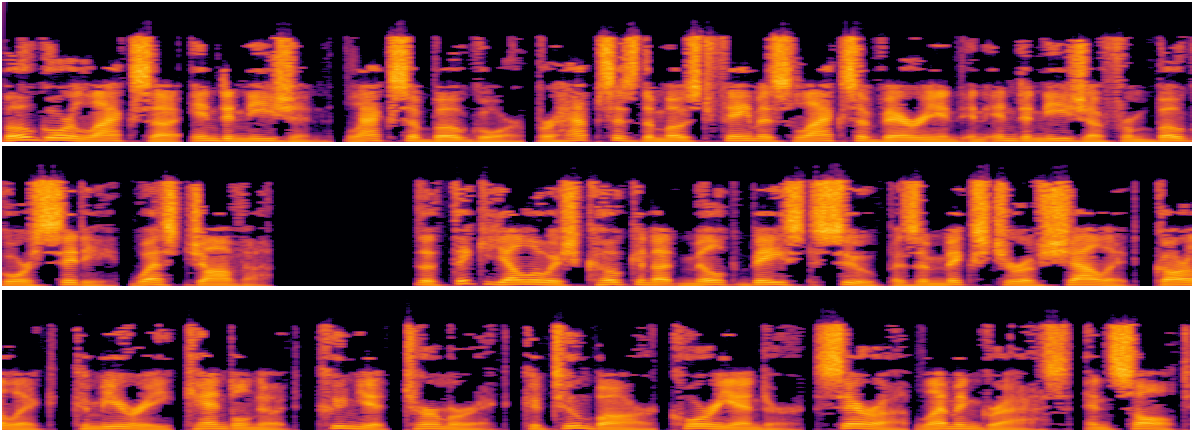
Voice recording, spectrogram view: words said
Bogor laksa Indonesian, laksa Bogor perhaps is the most famous laksa variant in Indonesia from Bogor City, West Java. The thick yellowish coconut milk-based soup is a mixture of shallot, garlic, kemiri candlenut, kunyit turmeric, ketumbar coriander, sara lemongrass, and salt.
